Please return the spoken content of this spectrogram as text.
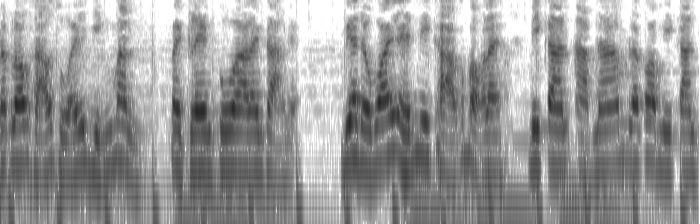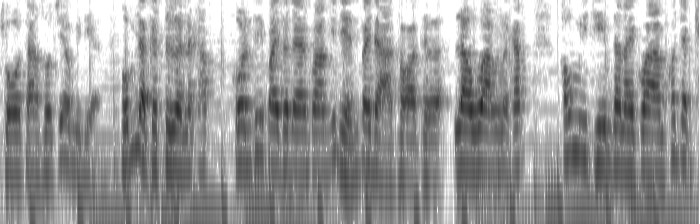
นักร้องสาวสวยหญิงมั่น ไม่เกรงกลัวอะไรต่างเนี่ยเบียร์เดอะไวท์เห็นมีข่าวก็บอกอะไร มีการอาบน้ำแล้วก็มีการโชว์ทางโซเชียลมีเดีย ผมอยากจะเตือนนะครับ คนที่ไปแสดงความคิดเห็นไปด่าทอเธอระวังนะครับเขามีทีมทนายความเขาจะแค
